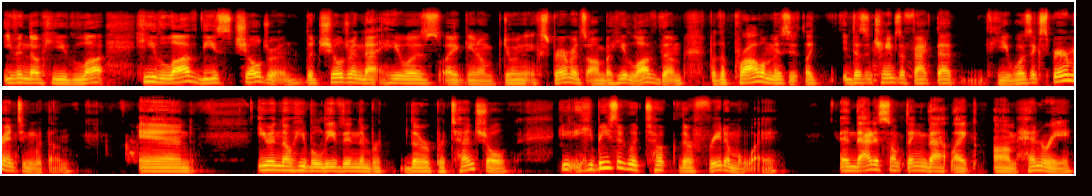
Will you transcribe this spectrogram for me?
even though he loved he loved these children, the children that he was like you know doing experiments on, but he loved them. But the problem is, like it doesn't change the fact that he was experimenting with them, and even though he believed in their, their potential, he, he basically took their freedom away. And that is something that, like, um, Henry,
